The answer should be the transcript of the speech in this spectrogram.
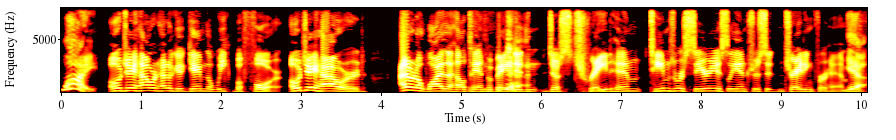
Why? OJ Howard had a good game the week before. OJ Howard, I don't know why the hell Tampa Bay didn't just trade him. Teams were seriously interested in trading for him. Yeah.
